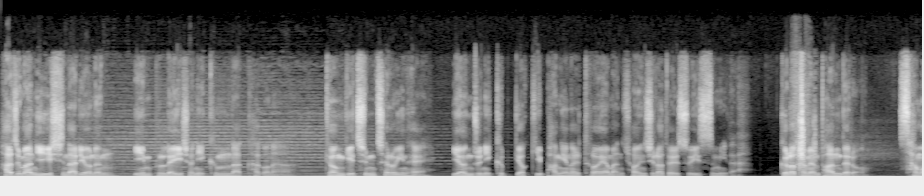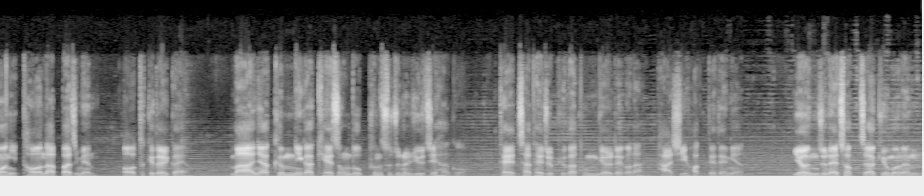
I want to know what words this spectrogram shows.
하지만 이 시나리오는 인플레이션이 급락하거나 경기 침체로 인해 연준이 급격히 방향을 틀어야만 현실화될 수 있습니다. 그렇다면 반대로 상황이 더 나빠지면 어떻게 될까요? 만약 금리가 계속 높은 수준을 유지하고 대차 대조표가 동결되거나 다시 확대되면 연준의 적자 규모는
